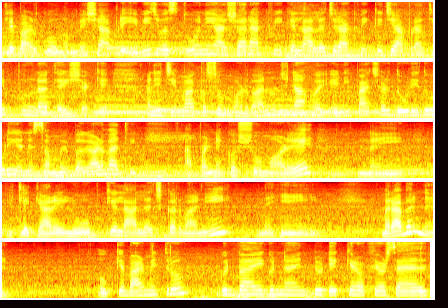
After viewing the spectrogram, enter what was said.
એટલે બાળકો, હંમેશા આપણે એવી જ વસ્તુઓની આશા રાખવી કે લાલચ રાખવી કે જે આપણાથી પૂર્ણ થઈ શકે. અને જેમાં કશું મળવાનું જ ના હોય, એની પાછળ દોડી દોડી અને સમય બગાડવાથી આપણને કશું મળે નહીં. એટલે ક્યારેય લોભ કે લાલચ કરવાની નહીં. બરાબર ને? ઓકે બાળ મિત્રો good bye, good night, do take care of yourself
